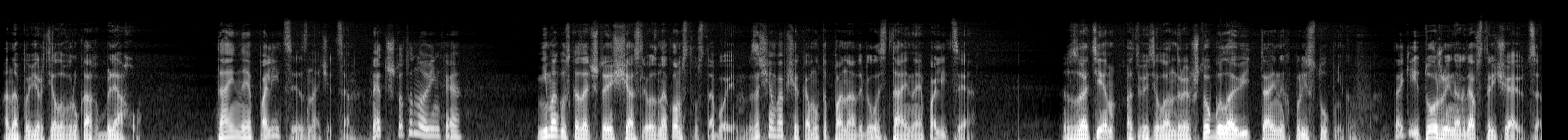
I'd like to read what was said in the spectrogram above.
Она повертела в руках бляху. Тайная полиция, значится. Это что-то новенькое. Не могу сказать, что я счастлива знакомству с тобой. Зачем вообще кому-то понадобилась тайная полиция? Затем, — ответил Андре, — чтобы ловить тайных преступников. Такие тоже иногда встречаются.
